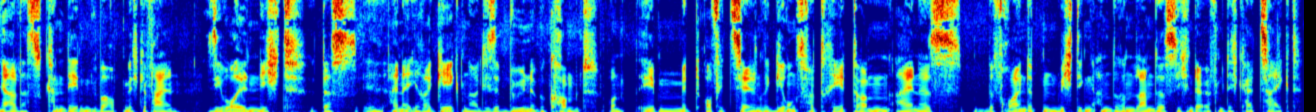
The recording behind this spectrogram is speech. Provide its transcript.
Ja, das kann denen überhaupt nicht gefallen. Sie wollen nicht, dass äh, einer ihrer Gegner diese Bühne bekommt und eben mit offiziellen Regierungsvertretern eines befreundeten, wichtigen anderen Landes sich in der Öffentlichkeit zeigt.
